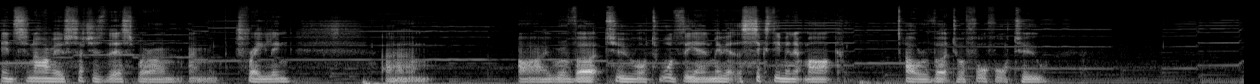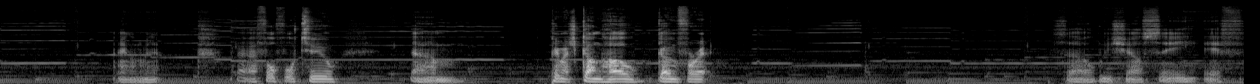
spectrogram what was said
in scenarios such as this, where I'm, I'm trailing, um, I revert to, or towards the end, maybe at the 60 minute mark, I'll revert to a 442. Hang on a minute. Uh, 442. Um, pretty much gung ho, going for it. So we shall see if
